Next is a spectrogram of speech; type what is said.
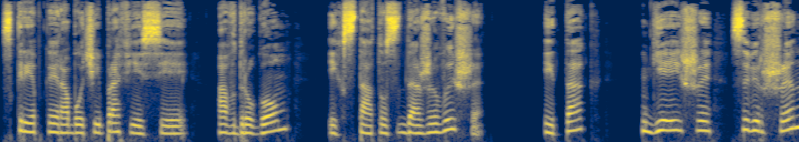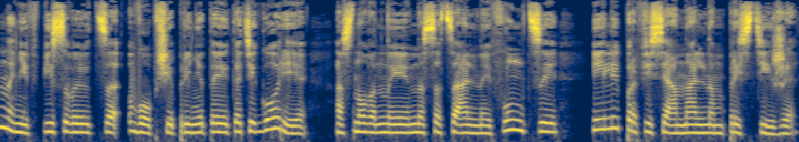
с крепкой рабочей профессией, а в другом их статус даже выше. Итак, гейши совершенно не вписываются в общепринятые категории, основанные на социальной функции или профессиональном престиже.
